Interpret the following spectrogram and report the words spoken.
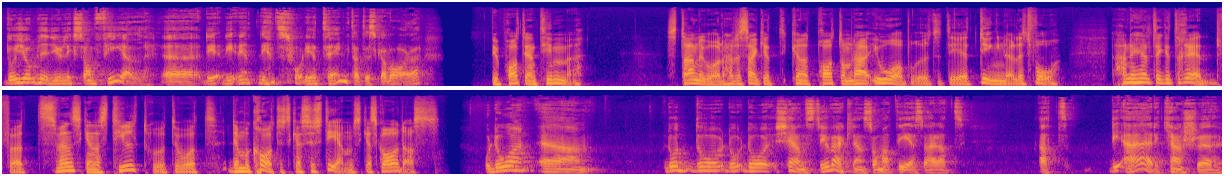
då blir det ju liksom fel. Eh, det, det, det, är inte så det är tänkt att det ska vara. Vi pratade en timme. Strandegård hade säkert kunnat prata om det här oavbrutet i ett dygn eller två. Han är helt enkelt rädd för att svenskarnas tilltro till vårt demokratiska system ska skadas. Och då, eh, då, då, då, då, känns det ju verkligen som att det är så här att, att det är kanske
